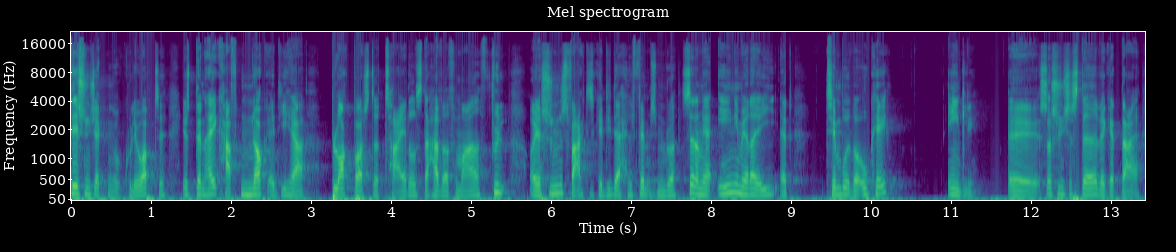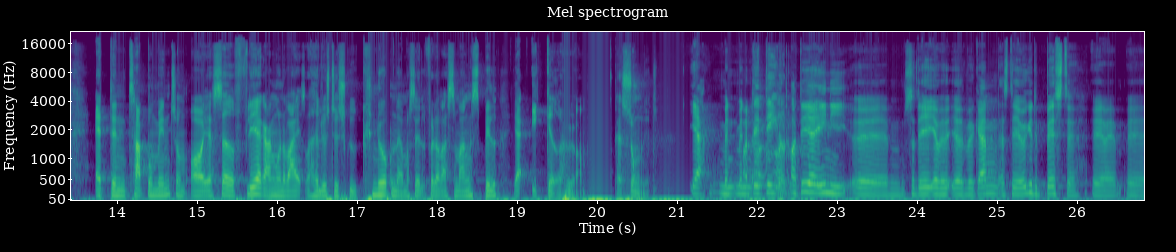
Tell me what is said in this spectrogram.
Det synes jeg, den kunne leve op til. Den har ikke haft nok af de her blockbuster titles, der har været for meget fyld. Og jeg synes faktisk, at de der 90 minutter, selvom jeg er enig med dig i, at tempoet var okay, egentlig, øh, så synes jeg stadigvæk, at, der, at den tabte momentum, og jeg sad flere gange undervejs og havde lyst til at skyde knuppen af mig selv, for der var så mange spil, jeg ikke gad at høre om, personligt. Ja, men, men Og det deler og, du. og det er jeg enig i. Øh, så det, jeg, vil, jeg vil gerne, altså det er jo ikke det bedste øh, øh,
